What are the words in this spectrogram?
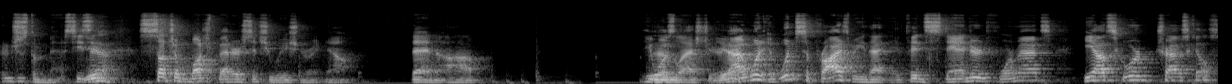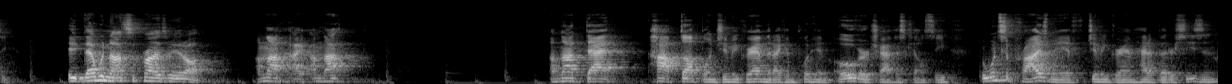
They're just a mess. He's Yeah. in such a much better situation right now than uh, he was last year. yeah. I wouldn't. It wouldn't surprise me that if in standard formats he outscored Travis Kelce. It, that would not surprise me at all. I'm not. I, I'm not. I'm not that hopped up on Jimmy Graham that I can put him over Travis Kelce. But it wouldn't surprise me if Jimmy Graham had a better season.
